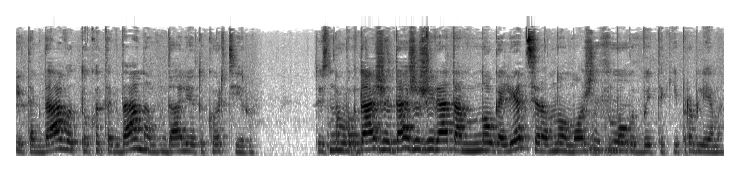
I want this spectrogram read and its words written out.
И тогда, вот только тогда нам дали эту квартиру. То есть, ну, даже, даже живя там много лет, все равно может, угу. могут быть такие проблемы.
